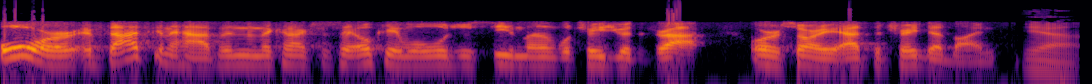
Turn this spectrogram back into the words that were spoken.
Or if that's going to happen, then the Canucks will say, okay, well we'll just see and we'll trade you at the draft, or sorry, at the trade deadline, Yeah.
